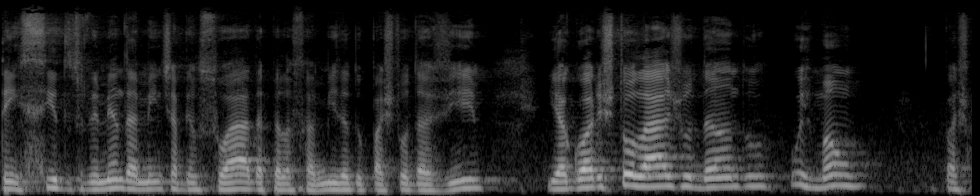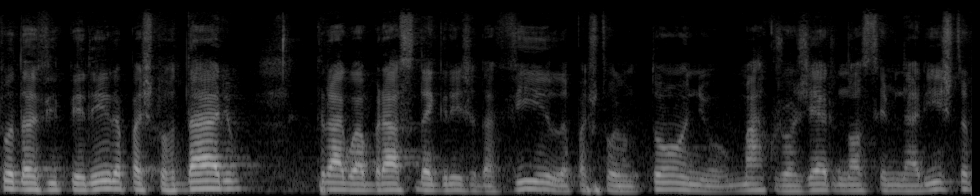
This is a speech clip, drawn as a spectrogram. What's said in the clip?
tem sido tremendamente abençoada pela família do pastor Davi. E agora estou lá ajudando o irmão, o pastor Davi Pereira, pastor Dário. Trago o abraço da Igreja da Vila, pastor Antônio, Marcos Rogério, nosso seminarista,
